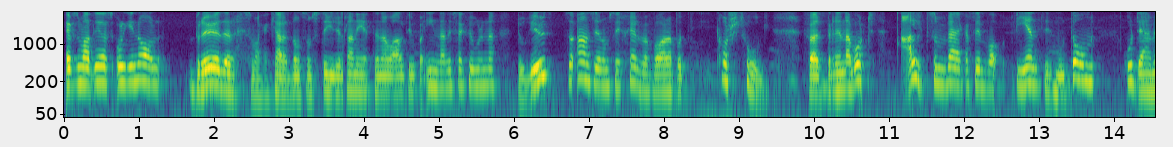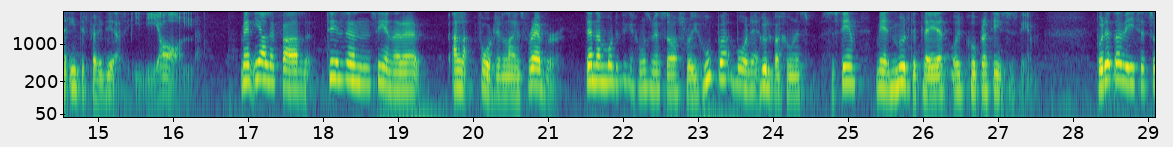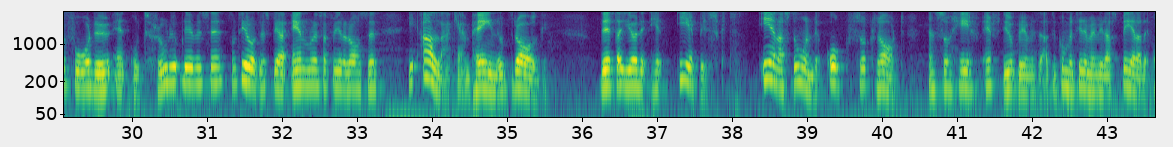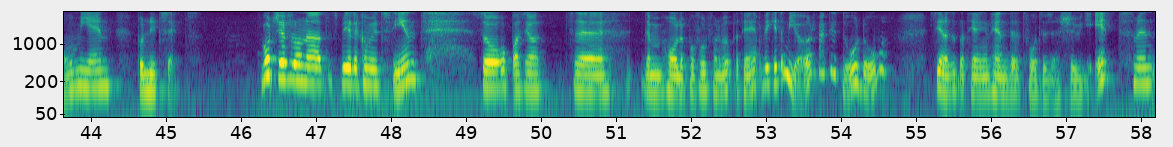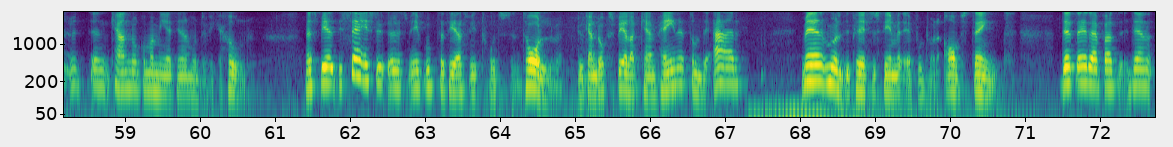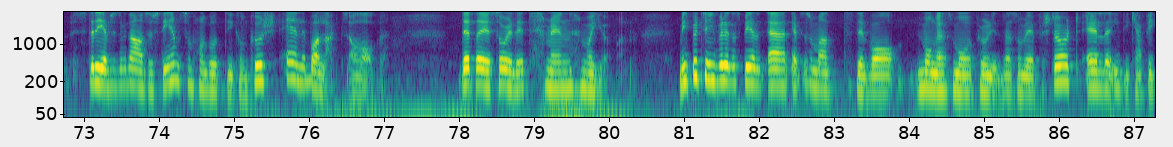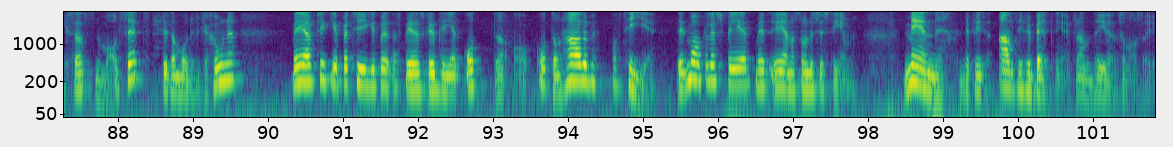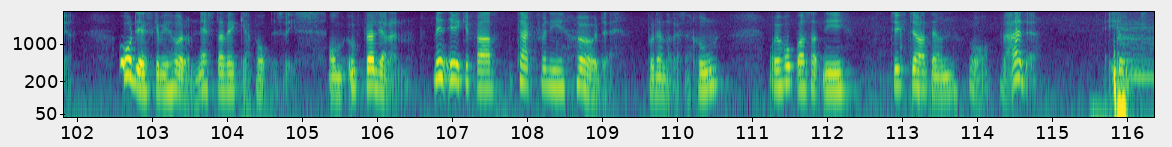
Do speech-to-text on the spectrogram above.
Eftersom att deras originalbröder, som man kan kalla de som styrde planeterna och alltihopa innan i sektorerna, dog ut, så anser de sig själva vara på ett korståg för att bränna bort allt som verkar sig vara fientligt mot dem och därmed inte följer deras ideal. Men i alla fall, tills en senare Forge Alliance Forever. Denna modifikation som jag sa slår ihop både guldversionens system med ett multiplayer och ett kooperativt system. På detta viset så får du en otrolig upplevelse som tillåter dig att spela en av dessa fyra raser i alla campaign-uppdrag. Detta gör det helt episkt, enastående och såklart en så häftig upplevelse att du kommer till och med vilja spela det om igen på ett nytt sätt. Bortsett från att spelet kom ut sent så hoppas jag att eh, de håller på fortfarande med uppdateringar, vilket de gör faktiskt då och då. Senaste uppdateringen hände 2021, men den kan nog komma med till en modifikation. Men spelet i sig slutades uppdateras vid 2012. Du kan dock spela kampanjen som det är, men multiplayer-systemet är fortfarande avstängt. Detta är därför att den strevs av ett annat system som har gått i konkurs eller bara lagts av. Detta är sorgligt, men vad gör man? Mitt betyg för detta spel är eftersom att det var många små produkter som blev förstört eller inte kan fixas normalt sett utan modifikationer. Men jag tycker betyget på detta spel skulle bli en 8,5 av 10. Det är ett makalöst spel med ett enastående system. Men det finns alltid förbättringar i framtiden som man säger. Och det ska vi höra om nästa vecka förhoppningsvis. Om uppföljaren. Men i vilket fall, tack för att ni hörde på denna recension. Och jag hoppas att ni tyckte att den var värd det. Hejdå!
